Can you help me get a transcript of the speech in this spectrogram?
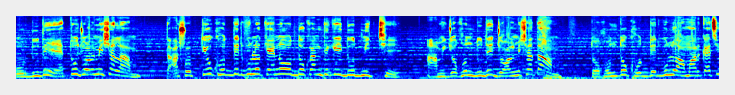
ওর দুধে এত জল মেশালাম? তা সত্ত্বেও খদ্দেরগুলো কেন ওর দোকান থেকেই দুধ নিচ্ছে? আমি যখন দুধে জল মেশাতাম, তখন তো খদ্দেরগুলো আমার কাছে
